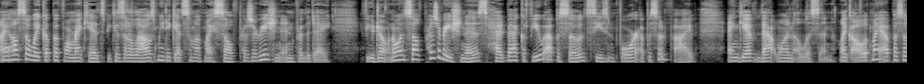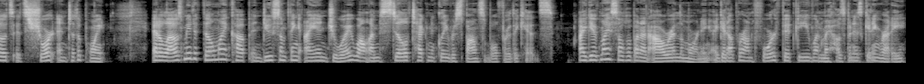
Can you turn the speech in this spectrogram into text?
I also wake up before my kids because it allows me to get some of my self preservation in for the day. If you don't know what self preservation is, head back a few episodes, season four, episode five, and give that one a listen. Like all of my episodes, it's short and to the point. It allows me to fill my cup and do something I enjoy while I'm still technically responsible for the kids. I give myself about an hour in the morning. I get up around 4:50 when my husband is getting ready.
